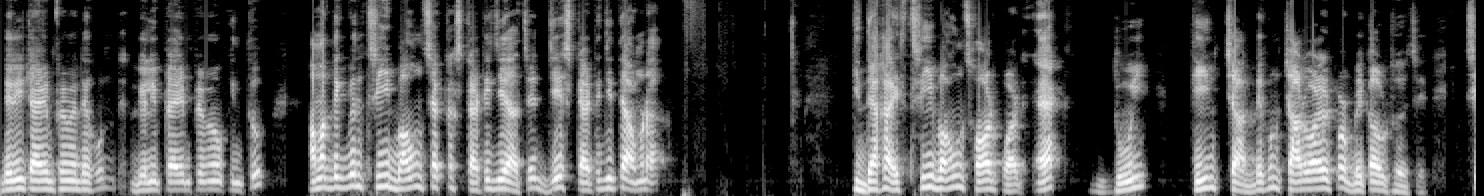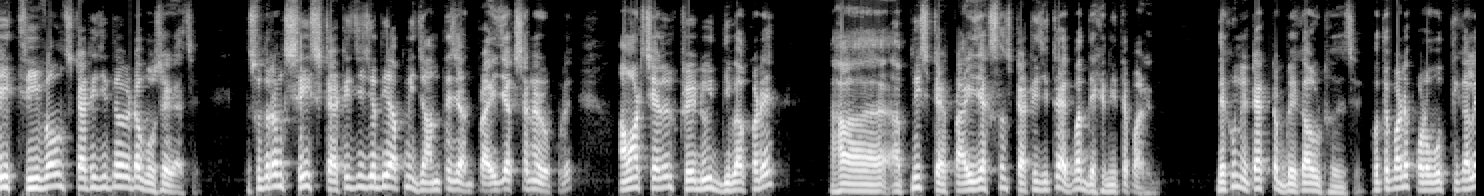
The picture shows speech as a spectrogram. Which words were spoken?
ডেলি টাইম ফ্রেমে দেখুন ডেলি টাইম ফ্রেমেও কিন্তু আমার দেখবেন থ্রি বাউন্স একটা স্ট্র্যাটেজি আছে। যে স্ট্র্যাটেজিতে আমরা কি দেখায় থ্রি বাউন্স হওয়ার পর এক, দুই, তিন, চার, দেখুন চার বারের পর ব্রেকআউট হয়েছে। সেই থ্রি বাউন্স স্ট্র্যাটেজিতেও এটা বসে গেছে। সুতরাং সেই স্ট্র্যাটেজি যদি আপনি জানতে চান প্রাইজ অ্যাকশনের উপরে, আমার চ্যানেল ট্রেড উইথ দিবাকরে আপনি প্রাইজ অ্যাকশন স্ট্র্যাটেজিটা একবার দেখে নিতে পারেন। দেখুন, এটা একটা ব্রেকআউট হয়েছে। হতে পারে পরবর্তীকালে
